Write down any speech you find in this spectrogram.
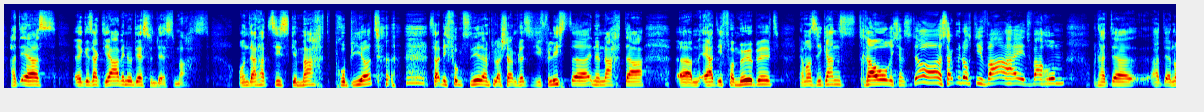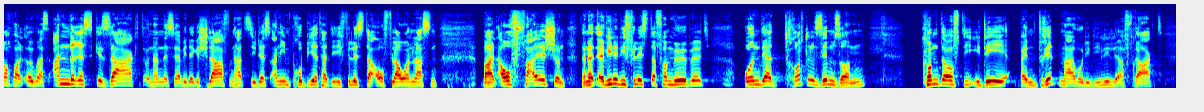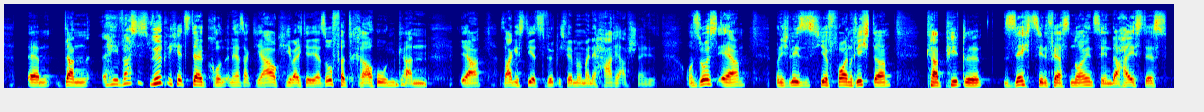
hat er äh, gesagt, ja, wenn du das und das machst. Und dann hat sie es gemacht, probiert. es hat nicht funktioniert. Dann standen plötzlich die Philister in der Nacht da. Ähm, er hat die vermöbelt. Dann war sie ganz traurig. Dann hat sie gesagt, oh, sag mir doch die Wahrheit, warum? Und hat er, hat er nochmal irgendwas anderes gesagt. Und dann ist er wieder geschlafen, hat sie das an ihm probiert, hat die Philister auflauern lassen. War halt auch falsch. Und dann hat er wieder die Philister vermöbelt. Und der Trottel Simson kommt auf die Idee, beim dritten Mal, wo die die Lila fragt, ähm, dann, hey, was ist wirklich jetzt der Grund? Und er sagt, ja, okay, weil ich dir ja so vertrauen kann, ja, sage ich es dir jetzt wirklich, wenn man meine Haare abschneidet. Und so ist er, und ich lese es hier vor in Richter, Kapitel 16, Vers 19, da heißt es,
